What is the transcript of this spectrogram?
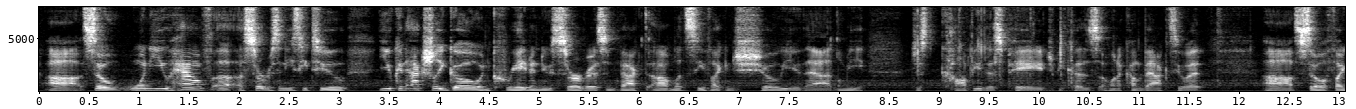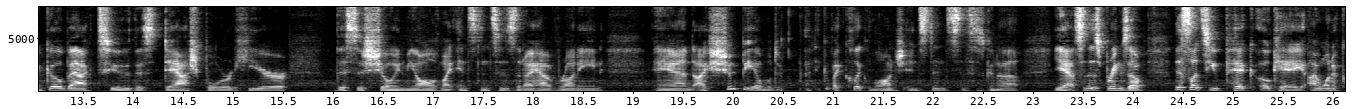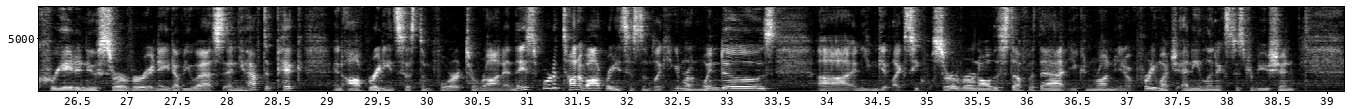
Uh, so when you have a, a, service in EC2, you can actually go and create a new service. In fact, um, let's see if I can show you that. Let me just copy this page because I want to come back to it. Uh, so if I go back to this dashboard here, this is showing me all of my instances that I have running and I should be able to, I think if I click launch instance, this is gonna, yeah, so this brings up, this lets you pick, okay, I wanna create a new server in AWS, and you have to pick an operating system for it to run. And they support a ton of operating systems, like you can run Windows, uh, and you can get like SQL Server and all this stuff with that. You can run, you know, pretty much any Linux distribution.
